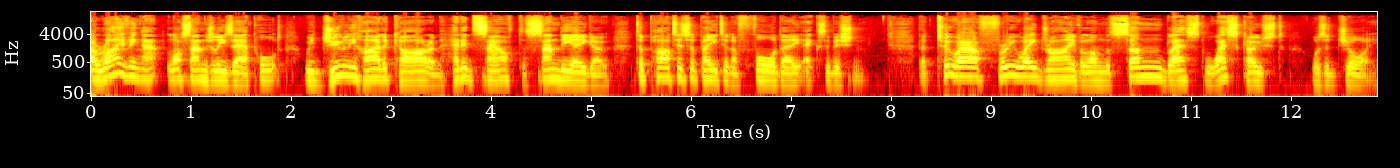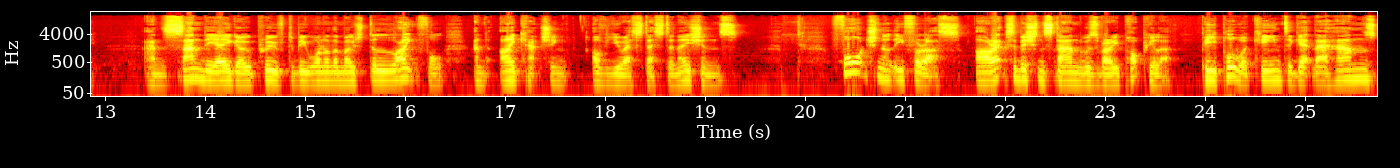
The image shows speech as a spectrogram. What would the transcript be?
Arriving at Los Angeles Airport, we duly hired a car and headed south to San Diego to participate in a four day exhibition. The two hour freeway drive along the sun blessed west coast was a joy, and San Diego proved to be one of the most delightful and eye catching of US destinations. Fortunately for us, our exhibition stand was very popular. People were keen to get their hands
